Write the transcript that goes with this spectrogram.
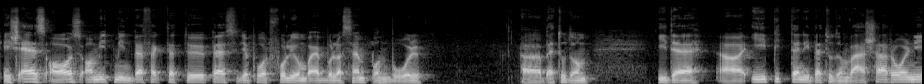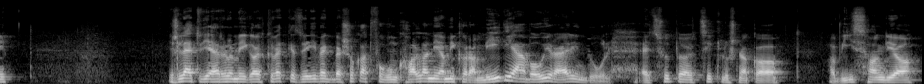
És ez az, amit mint befektető, persze, hogy a portfóliómban ebből a szempontból uh, be tudom ide építeni, be tudom vásárolni, és lehet, hogy erről még a következő években sokat fogunk hallani, amikor a médiában újra elindul egy szuper ciklusnak a, a vízhangja,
